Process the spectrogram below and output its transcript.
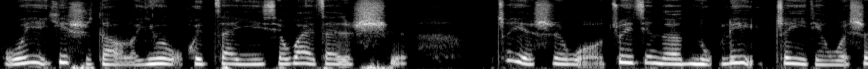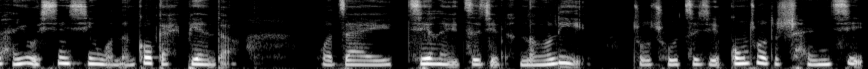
我也意识到了，因为我会在意一些外在的事，这也是我最近的努力。这一点我是很有信心，我能够改变的。我在积累自己的能力，做出自己工作的成绩。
